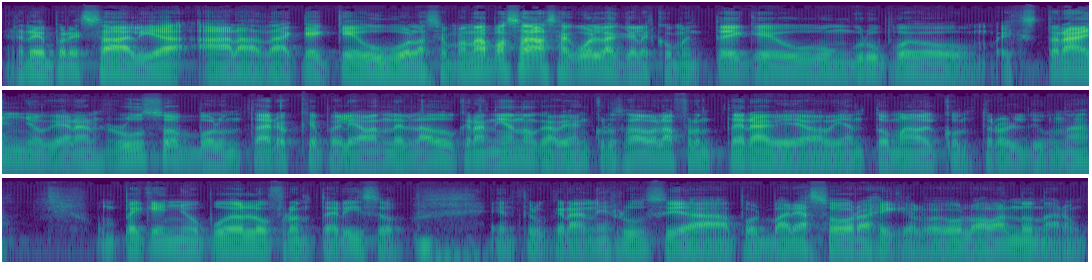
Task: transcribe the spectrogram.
represalia al ataque que hubo la semana pasada. ¿Se acuerdan que les comenté que hubo un grupo extraño que eran rusos, voluntarios que peleaban del lado ucraniano, que habían cruzado la frontera y habían tomado el control de un pequeño pueblo fronterizo entre Ucrania y Rusia por varias horas y que luego lo abandonaron?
